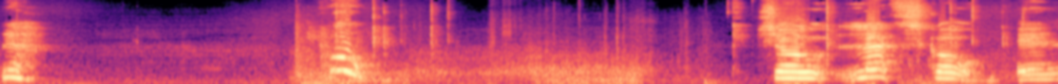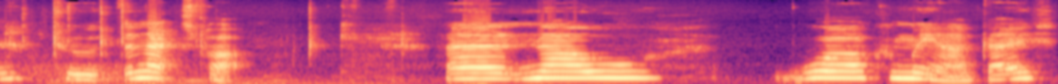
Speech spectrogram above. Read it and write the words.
Yeah. Woo! So let's go into the next part. Uh, now, what can we add, guys?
